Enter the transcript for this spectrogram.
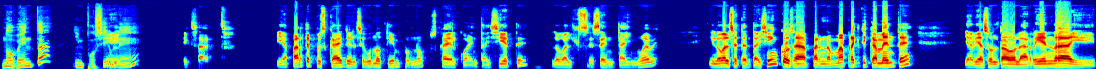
90, imposible, sí, ¿eh? Exacto. Y aparte, pues cae del segundo tiempo, ¿no? Pues cae el 47, luego al 69 y luego al 75. O sea, Panamá prácticamente ya había soltado la rienda y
